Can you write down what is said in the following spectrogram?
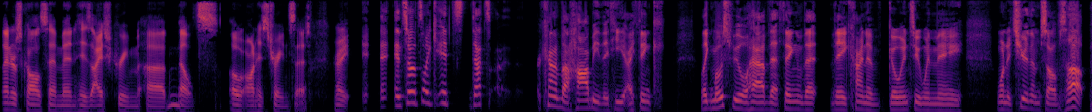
Flanders calls him and his ice cream uh, melts on his train set. Right. And so it's like it's that's kind of a hobby that he I think like most people have that thing that they kind of go into when they want to cheer themselves up.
